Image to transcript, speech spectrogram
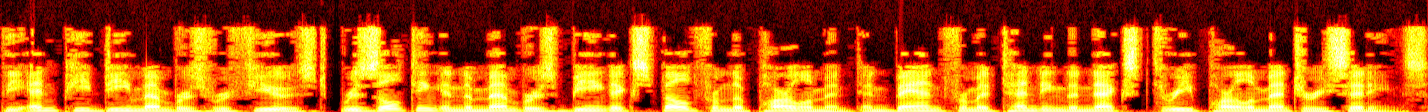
The NPD members refused, resulting in the members being expelled from the parliament and banned from attending the next three parliamentary sittings.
